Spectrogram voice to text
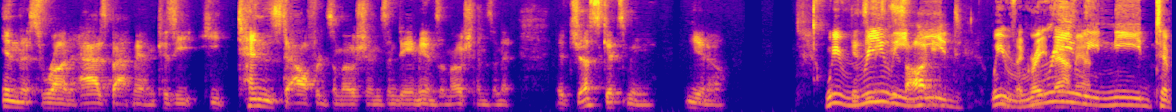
in this run as Batman because he he tends to Alfred's emotions and Damian's emotions, and it it just gets me, you know, we really need we He's a great really Batman. need to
